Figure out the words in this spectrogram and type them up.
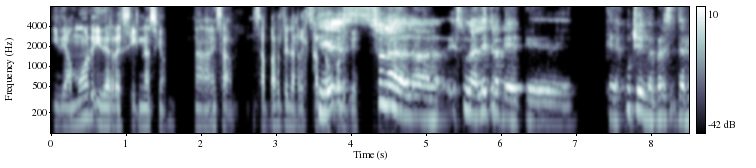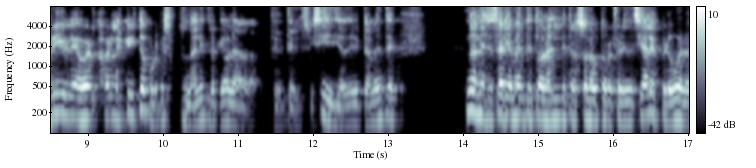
y de amor y de resignación. Nada, esa, esa parte la rescato porque... Es, es una letra que, que, que, escucho y me parece terrible haber, haberla escrito porque es una letra que habla del suicidio directamente. No es necesariamente todas las letras son autorreferenciales, pero bueno,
